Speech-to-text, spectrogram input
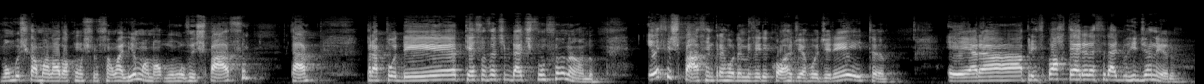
Vamos buscar uma nova construção ali, um novo espaço, tá? Para poder ter essas atividades funcionando. Esse espaço entre a Rua da Misericórdia e a Rua Direita era a principal artéria da cidade do Rio de Janeiro.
